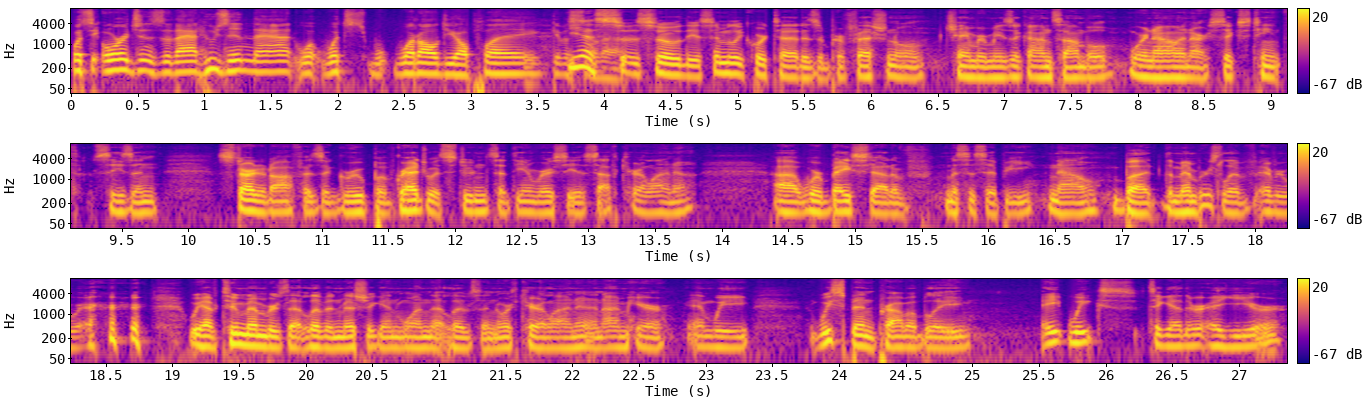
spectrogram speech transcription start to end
what's the origins of that? Who's in that? What what's what all do y'all play? Give us Yes, so, so the Assembly Quartet is a professional chamber music ensemble. We're now in our 16th season. Started off as a group of graduate students at the University of South Carolina. Uh, we're based out of Mississippi now, but the members live everywhere. we have two members that live in Michigan, one that lives in North Carolina, and I'm here. And we we spend probably eight weeks together a year,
